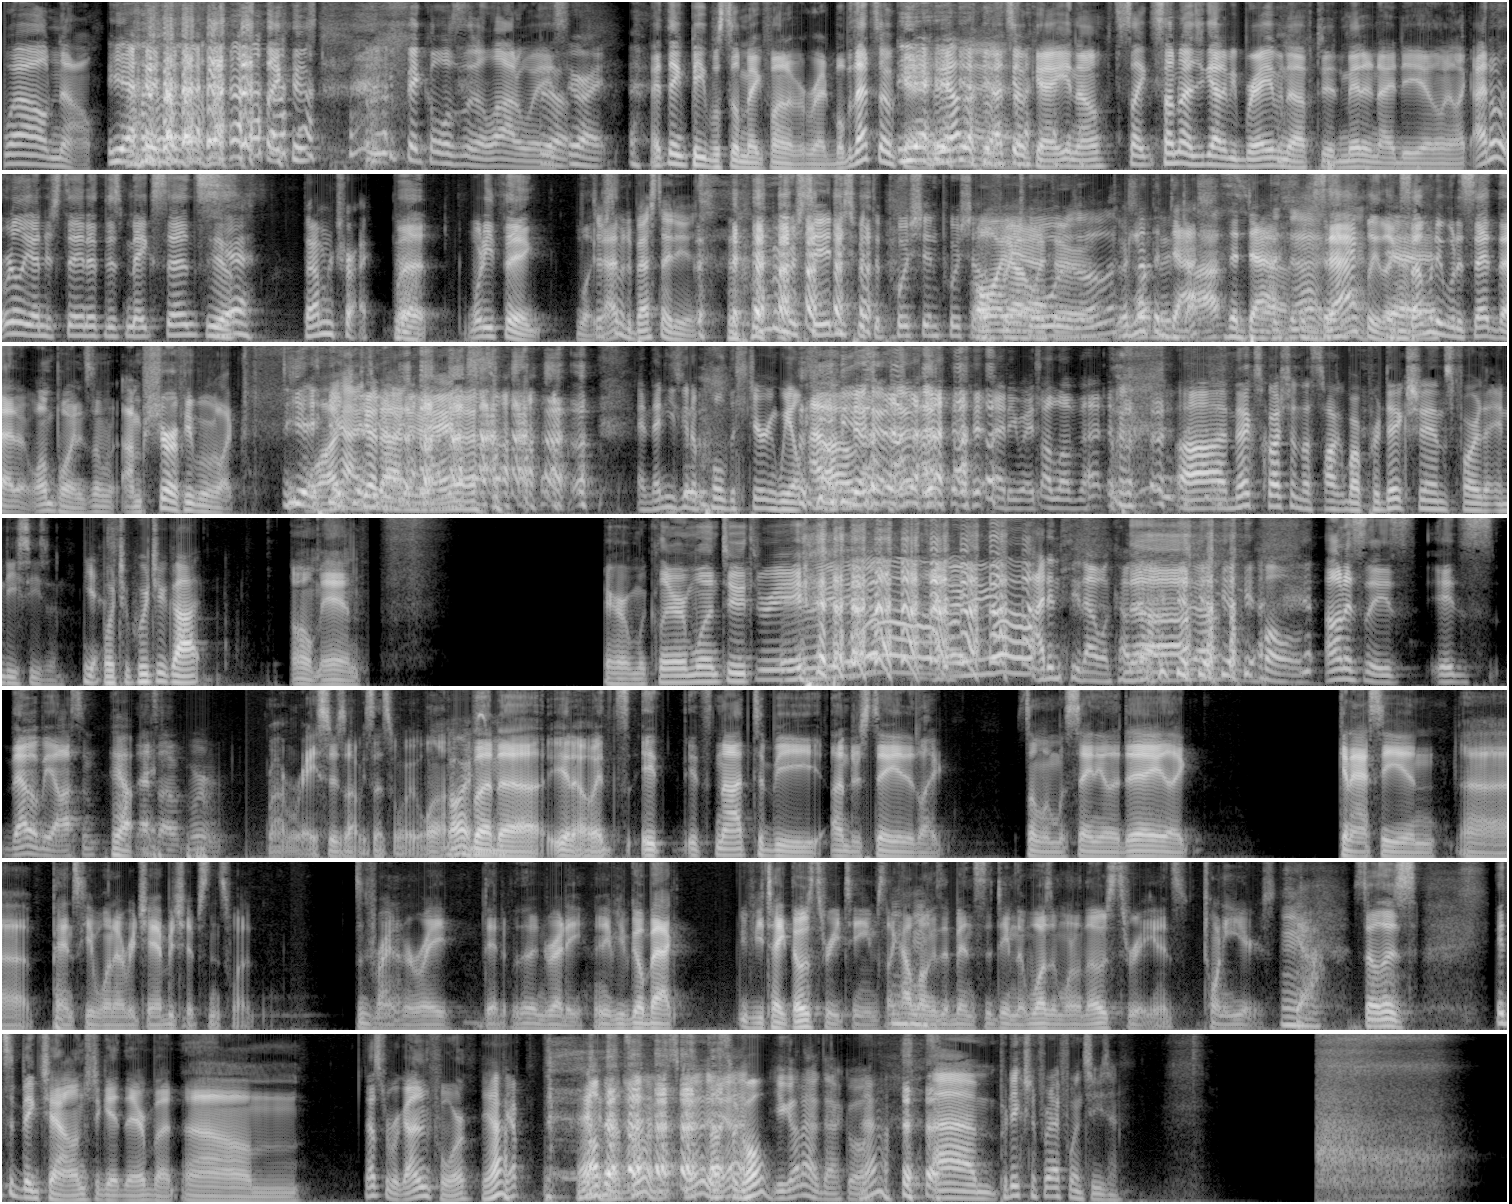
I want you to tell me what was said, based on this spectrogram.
well no Yeah. like there's- you can pick holes in a lot of ways Yeah. right. I think people still make fun of it Red Bull but that's okay Yeah, yeah, yeah. that's okay you know it's like sometimes you got to be brave enough to admit an idea and you're like I don't really understand if this makes sense Yeah. But I'm gonna try. but what do you think like They're that- some of the best ideas. Remember Mercedes with the push in, push out Oh, yeah, control with as their- well? Wasn't that the the dash? The dash. Exactly. Like Yeah. somebody would have said that at one point. I'm sure if people were like, Yeah. What? yeah, Get out of here. and then he's gonna pull the steering wheel out. Anyways, I love that. Uh, next question. Let's talk about predictions for the Indy season. Yes. What you, who'd you got? oh man. Arrow McLaren, one, two, three. There you go. I didn't see that one coming. No. Bold. Honestly, it's it's that would be awesome. Yeah. That's all, we're, we're racers. Obviously, that's what we want. course. But uh, you know, it's it it's not to be understated. Like someone was saying the other day, like Ganassi and uh, Penske won every championship since what since Ryan Hunter-Reay did it with Andretti. And if you go back, if you take those three teams, like how Mhm. long has it been since the team that wasn't one of those three? And it's 20 years. Yeah. So there's it's a big challenge to get there, but um, that's what we're gunning for. Yeah. Yep. Hey, that's it. That's good. That's yeah. the goal. You gotta have that goal. Yeah. Um, prediction for F1 season.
